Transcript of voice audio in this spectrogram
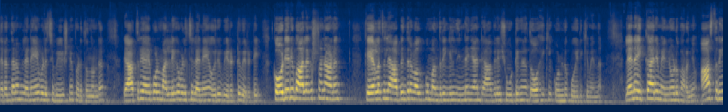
നിരന്തരം ലെനയെ വിളിച്ച് ഭീഷണിപ്പെടുത്തുന്നുണ്ട്. രാത്രിയായപ്പോൾ മല്ലിക വിളിച്ച് ലെനയെ ഒരു വിരട്ട് വിരട്ടി. കോടിയേരി ബാലകൃഷ്ണനാണ് കേരളത്തിലെ ആഭ്യന്തര വകുപ്പ് മന്ത്രിയെങ്കിൽ നിന്നെ ഞാൻ രാവിലെ ഷൂട്ടിങ്ങിന് ദോഹയ്ക്ക് കൊണ്ടുപോയിരിക്കുമെന്ന്. ലെന ഇക്കാര്യം എന്നോട് പറഞ്ഞു. ആ സ്ത്രീ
